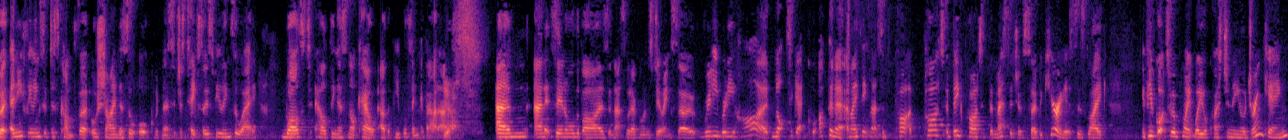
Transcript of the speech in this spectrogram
but any feelings of discomfort or shyness or awkwardness, it just takes those feelings away whilst helping us not care what other people think about us. Yes. um, and it's in all the bars and that's what everyone's doing so really really hard not to get caught up in it and i think that's a part, part a big part of the message of sober curious is like if you've got to a point where you're questioning your drinking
